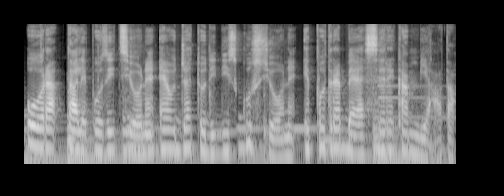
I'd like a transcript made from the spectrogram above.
Ora tale posizione è oggetto di discussione e potrebbe essere cambiata.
